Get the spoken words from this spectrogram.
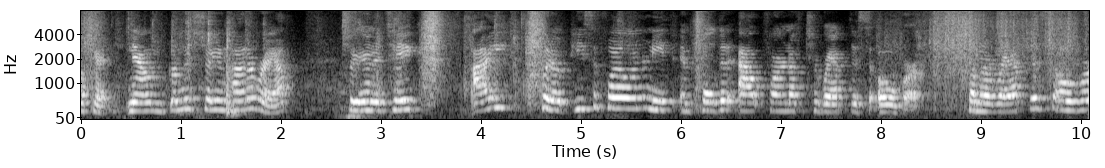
Okay, now I'm going to show you how to wrap. So you're going to take, I put a piece of foil underneath and pulled it out far enough to wrap this over. So I'm going to wrap this over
